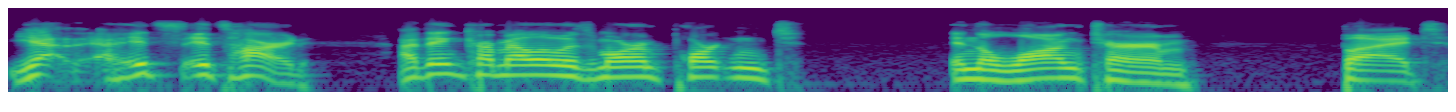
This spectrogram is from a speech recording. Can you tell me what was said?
yeah, it's it's hard. I think Carmelo is more important in the long term, but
